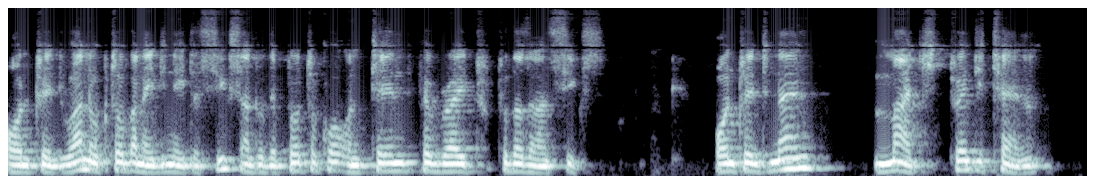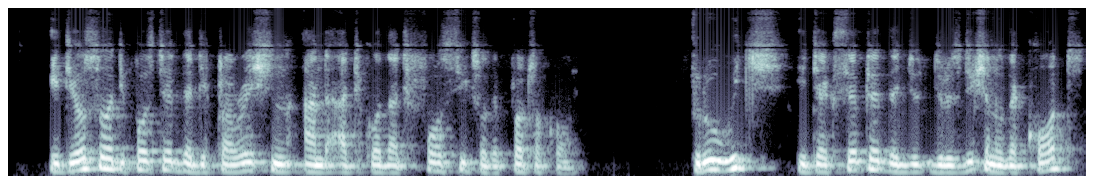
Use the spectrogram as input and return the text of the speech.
on 21 October 1986 and to the protocol on 10 February 2006. On 29 March 2010, it also deposited the declaration under Article 34.6 of the protocol, through which it accepted the ju- jurisdiction of the court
